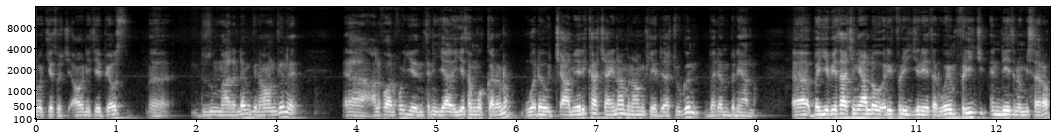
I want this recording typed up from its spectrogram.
ሮኬቶች አሁን ኢትዮጵያ ውስጥ ብዙም አይደለም፣ ግን አሁን ግን አልፎ አልፎ እንትን እየተሞከረ ነው። ወደ ውጭ አሜሪካ፣ ቻይና ምናምን ከሄዳችሁ ግን በደንብ ነው ያለው። በየቤታችን ያለው refrigerator ወይም ፍሪጅ እንዴት ነው የሚሰራው?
